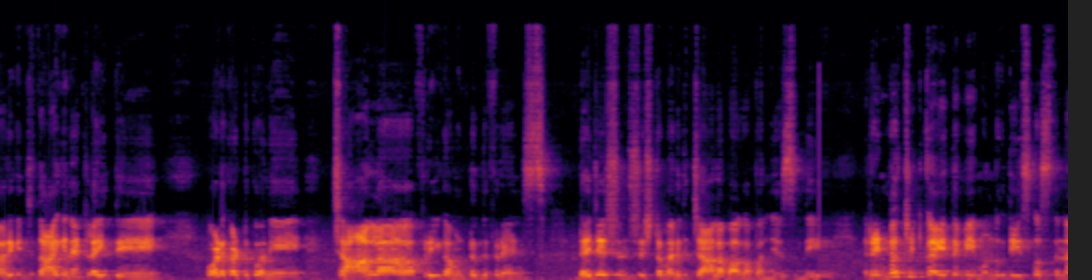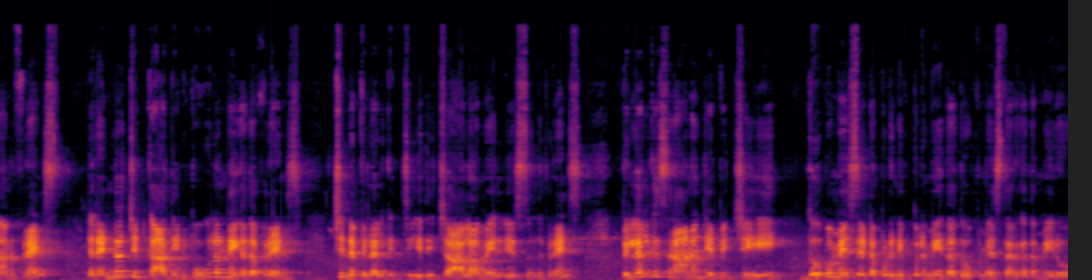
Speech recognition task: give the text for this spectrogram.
మరిగించి తాగినట్లయితే వడకట్టుకొని చాలా ఫ్రీగా ఉంటుంది ఫ్రెండ్స్. డైజెషన్ సిస్టమ్ అనేది చాలా బాగా పనిచేస్తుంది. రెండో చిట్కా అయితే మీ ముందుకు తీసుకొస్తున్నాను ఫ్రెండ్స్. రెండో చిట్కా దీని పువ్వులు ఉన్నాయి కదా ఫ్రెండ్స్. చిన్నపిల్లలకి ఇచ్చి ఇది చాలా మేలు చేస్తుంది ఫ్రెండ్స్. పిల్లలకి స్నానం చేపించి ధూపం వేసేటప్పుడు నిప్పుల మీద ధూపం వేస్తారు కదా మీరు.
